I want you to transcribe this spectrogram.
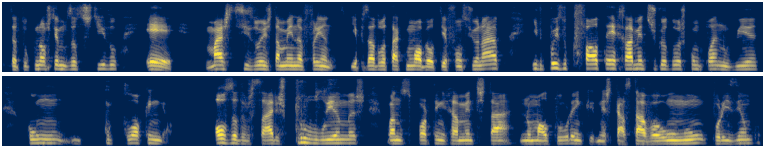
Portanto, o que nós temos assistido é mais decisões também na frente, e apesar do ataque móvel ter funcionado, e depois o que falta é realmente jogadores com plano B, com, que coloquem aos adversários problemas quando o Sporting realmente está numa altura em que, neste caso, estava 1-1, por exemplo,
